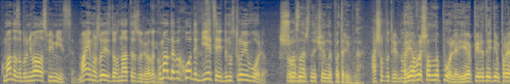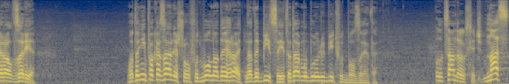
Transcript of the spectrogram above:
Команда забронювала своє місце. Має можливість догнати зорю. Але команда виходить, б'ється і демонструє волю. Що значить нічого не потрібно? А що потрібно? Да я вышел на поле, я перед этим проиграл в Заре. Вот они показали, что в футбол надо играть, надо биться, и тогда мы будем любить футбол за это. Олександр Олексійович, в нас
